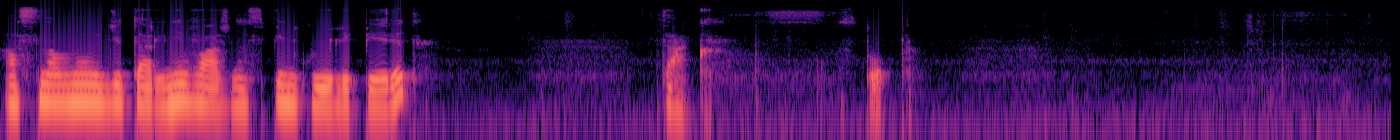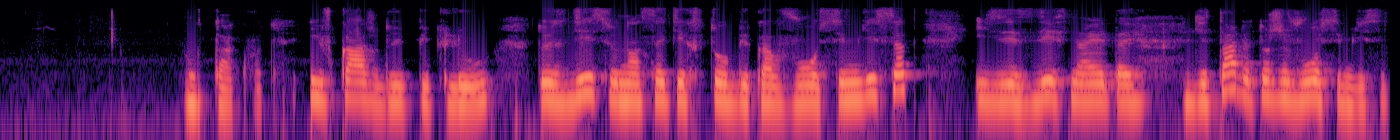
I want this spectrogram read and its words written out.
основную деталь, неважно спинку или перед. Так, стоп. Вот так вот. И в каждую петлю. То есть здесь у нас этих столбиков 80. И здесь, здесь на этой детали тоже 80.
